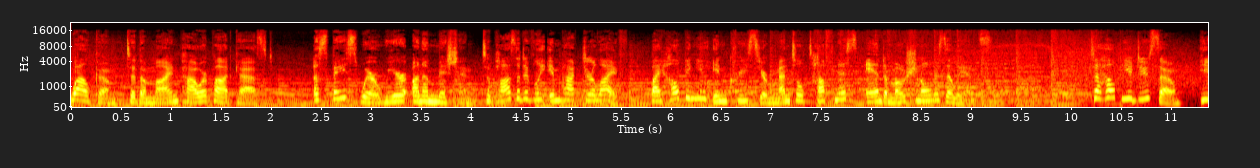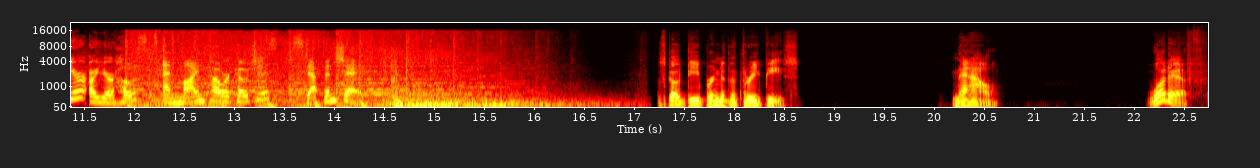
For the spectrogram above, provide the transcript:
Welcome to the Mind Power Podcast, a space where we're on a mission to positively impact your life by helping you increase your mental toughness and emotional resilience. To help you do so, here are your hosts and Mind Power coaches, Steph and Shay. Let's go deeper into the three P's. Now, what if?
